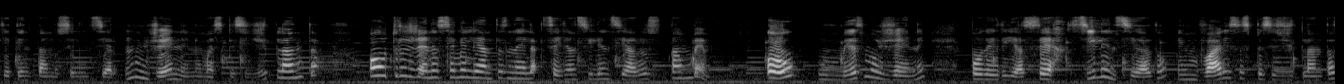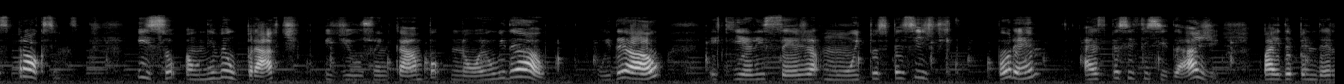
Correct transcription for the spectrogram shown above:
que tentando silenciar um gene numa espécie de planta, outros genes semelhantes nela sejam silenciados também. Ou o mesmo gene poderia ser silenciado em várias espécies de plantas próximas. Isso, a um nível prático e de uso em campo, não é o ideal. O ideal é que ele seja muito específico. Porém, a especificidade vai depender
